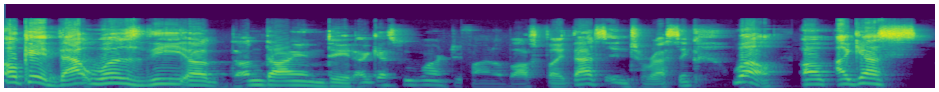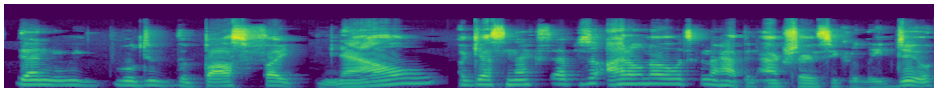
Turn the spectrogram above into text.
Okay, that was the uh, Undying Date. I guess we weren't the final boss fight. That's interesting. Well, um, I guess then we will do the boss fight now. I guess next episode. I don't know what's gonna happen. Actually, I secretly do,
